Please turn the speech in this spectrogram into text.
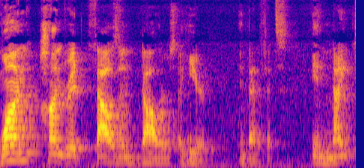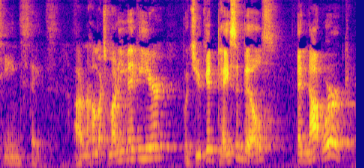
$100,000 a year in benefits in 19 states. I don't know how much money you make a year, but you could pay some bills and not work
